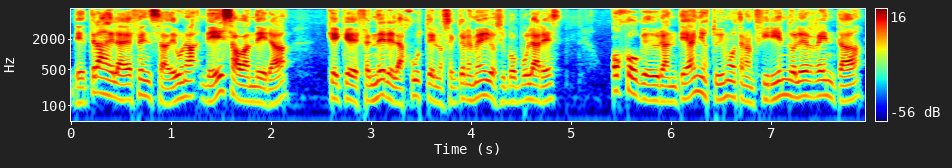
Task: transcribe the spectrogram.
detrás de la defensa de, una, de esa bandera, que hay que defender el ajuste en los sectores medios y populares, ojo que durante años estuvimos transfiriéndole renta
